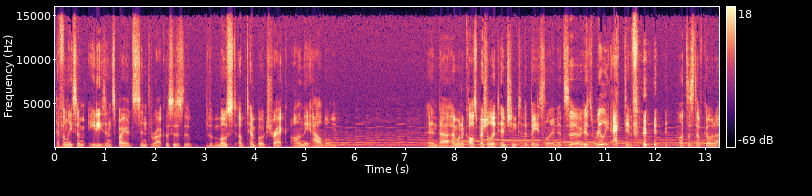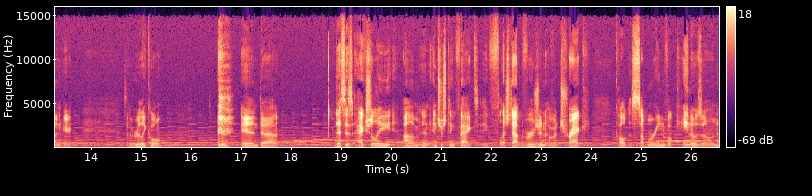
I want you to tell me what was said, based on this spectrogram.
definitely some 80s inspired synth rock. This is the the most up tempo track on the album. And uh, I want to call special attention to the bass line. It's uh, it's really active. Lots of stuff going on here. So really cool. and uh, this is actually um, an interesting fact: a fleshed out version of a track called "Submarine Volcano Zone"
